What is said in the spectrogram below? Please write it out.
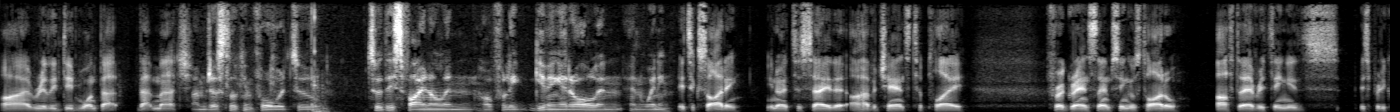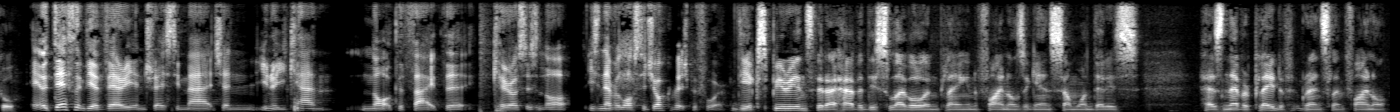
I really did want that that match. I'm just looking forward to to this final and hopefully giving it all and, and winning. It's exciting, you know, to say that I have a chance to play for a Grand Slam singles title after everything is is pretty cool. It'll definitely be a very interesting match, and you know you can't knock the fact that Kyrgios is not he's never lost to Djokovic before. The experience that I have at this level and playing in the finals against someone that is has never played a Grand Slam final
